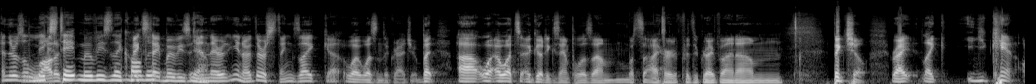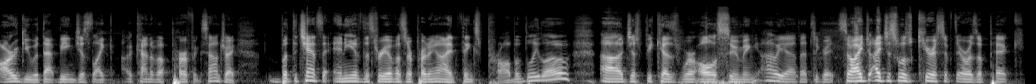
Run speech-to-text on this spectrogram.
and there's a lot of Mixtape movies, they called mixtape movies, Yeah. and there you know there's things like uh, well it wasn't The Graduate, but uh, what's a good example is um what's I heard it for the grapevine um Big Chill right like you can't argue with that being just like a kind of a perfect soundtrack. But the chance that any of the three of us are putting on, I think, is probably low, uh, just because we're all assuming, oh yeah, that's a great. So I, I just was curious if there was a pick,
